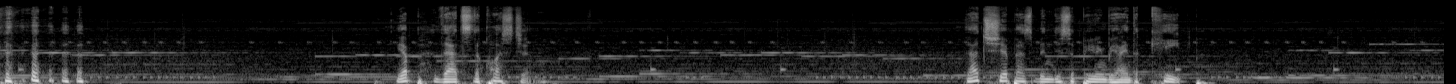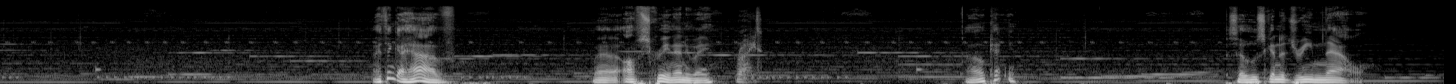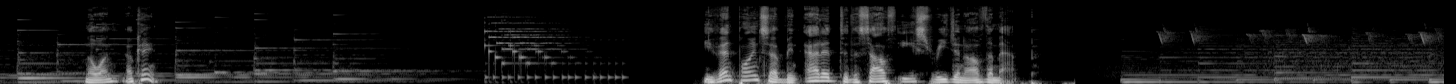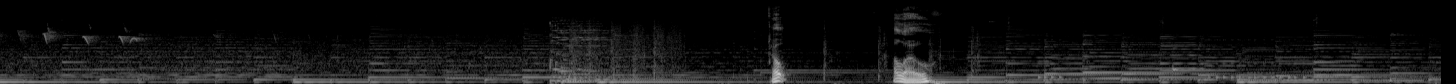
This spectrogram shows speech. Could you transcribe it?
yep, that's the question. That ship has been disappearing behind the cape. I think I have. Uh, off screen, anyway. Right. Okay. So who's gonna dream now? No one? Okay. Event points have been added to the southeast region of the map. Oh. Hello.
